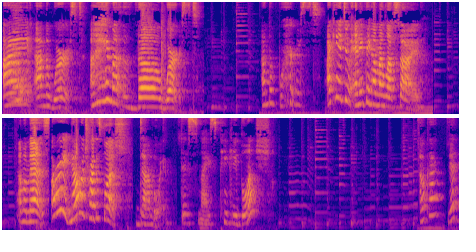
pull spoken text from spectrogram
I am the worst. I'm the worst. I'm the worst. I can't do anything on my left side. I'm a mess. All right, now I'm gonna try this blush. Down boy. This nice pinky blush. Okay, yeah.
